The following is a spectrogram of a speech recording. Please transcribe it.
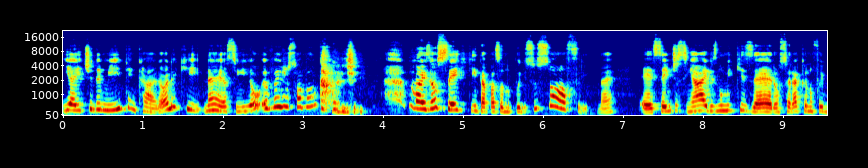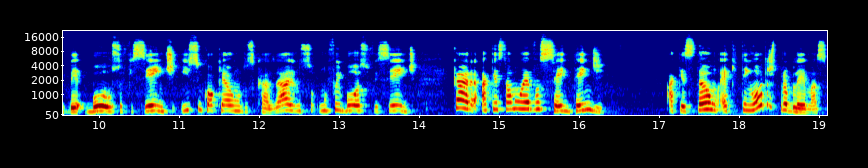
e aí te demitem, cara. Olha que, né? Assim, eu, eu vejo só vantagem. Mas eu sei que quem tá passando por isso sofre, né? é, sente assim, ah, eles não me quiseram, será que eu não fui boa o suficiente? Isso em qualquer um dos casos, ah, eu não, não fui boa o suficiente. Cara, a questão não é você, entende? A questão é que tem outros problemas.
